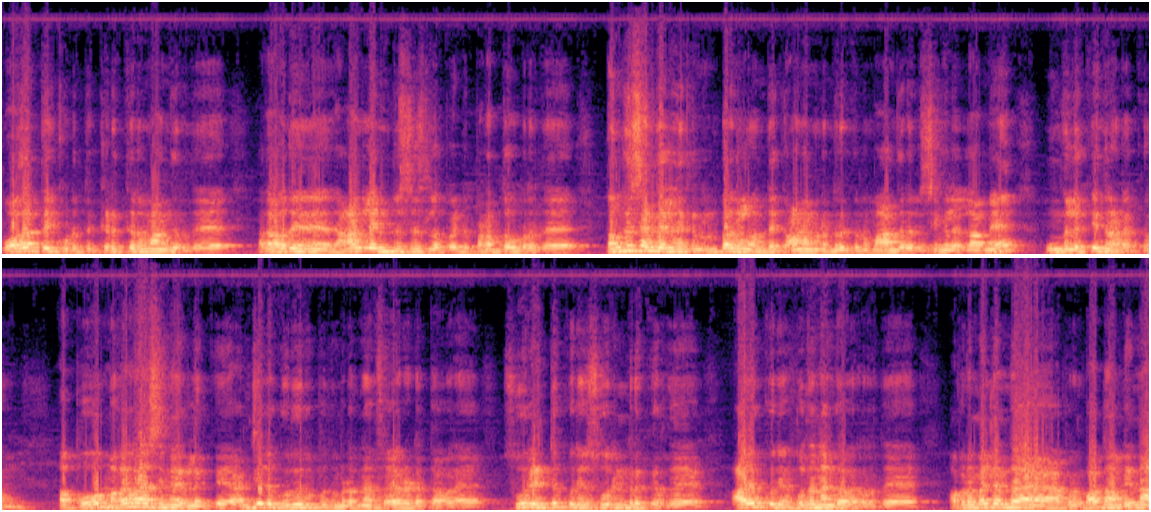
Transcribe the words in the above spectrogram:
போகத்தை கொடுத்து கெடுக்கணுமாங்கிறது அதாவது ஆன்லைன் பிஸ்னஸில் போயிட்டு பணத்தை விடுறது பங்கு சந்தையில் இருக்கிற நண்பர்கள் வந்து கவனமுடன் இருக்கணுமாங்கிற விஷயங்கள் எல்லாமே உங்களுக்கு இது நடக்கும். அப்போது மகராசினர்களுக்கு ராசினியர்களுக்கு குரு இருப்பது மட்டும்தான் ஃபேவரட்டை தவிர சூரியன் எட்டுக்குரிய சூரியன் இருக்கிறது ஆளுக்குரிய புதன் அங்கே வர்றது அப்புறமேட்டு அந்த அப்புறம் பார்த்தோம் அப்படின்னா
